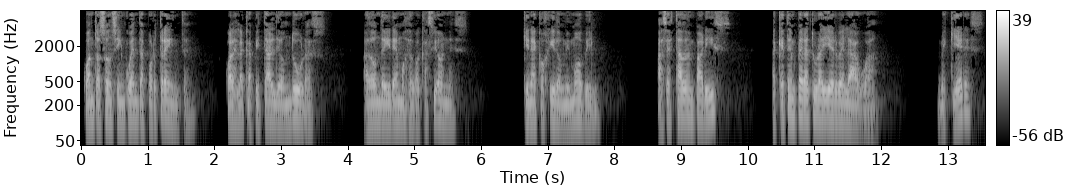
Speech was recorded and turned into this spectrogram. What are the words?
¿Cuántos son 50 por 30? ¿Cuál es la capital de Honduras? ¿A dónde iremos de vacaciones? ¿Quién ha cogido mi móvil? ¿Has estado en París? ¿A qué temperatura hierve el agua? ¿Me quieres?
